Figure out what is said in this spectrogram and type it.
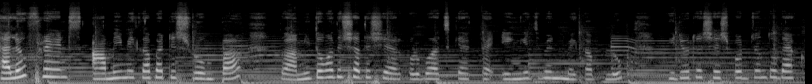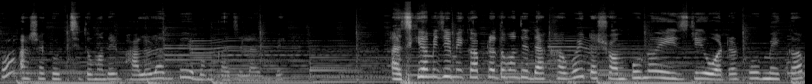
হ্যালো ফ্রেন্ডস আমি মেকআপ আর্টিস্ট রুম্পা। তো আমি তোমাদের সাথে শেয়ার করব আজকে একটা এঙ্গেজমেন্ট মেকআপ লুক ভিডিওটা শেষ পর্যন্ত দেখো, আশা করছি তোমাদের ভালো লাগবে এবং কাজে লাগবে। আজকে আমি যে মেকআপটা তোমাদের দেখাবো, এটা সম্পূর্ণ এইচডি ওয়াটারপ্রুফ মেকআপ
